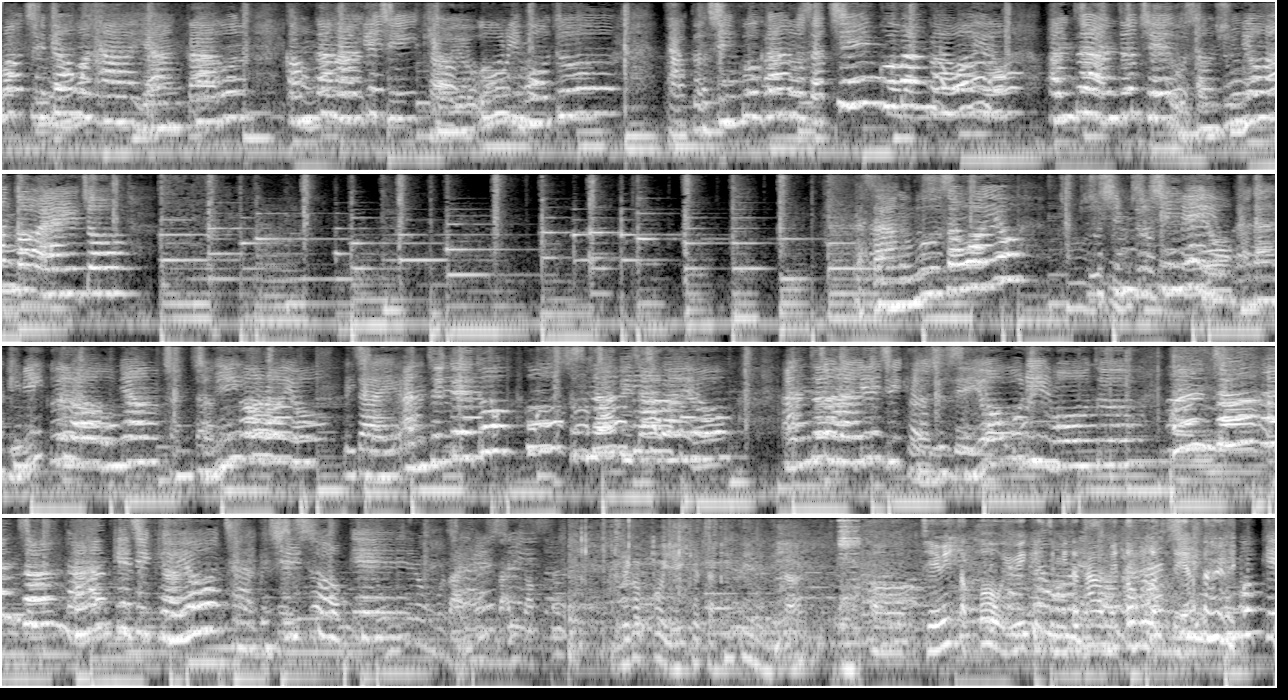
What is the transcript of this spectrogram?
멋진 병원 하얀 가운 건강하게 지켜요 우리 모두. 닥터 친구 간호사 친구 반가워요. 환자 안전 최우선 중요한 거 알죠? 가상은 무서워요. 조심조심해요 의자에 앉을 때도 꼭 손잡이 잡아요 안전하게 지켜주세요 우리 모두 환자 안전 다 함께 지켜요 작은 실수 없게 즐겁고 유익했던 캠페인입니다. 어, 재밌었고 유익했습니다. 다음에 또 불러주세요. 행복해요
